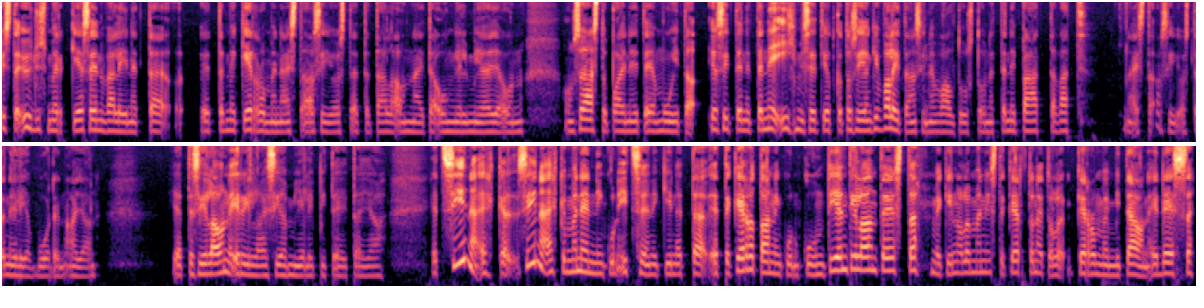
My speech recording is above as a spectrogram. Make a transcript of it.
pistä yhdysmerkkiä sen väliin, että, että me kerromme näistä asioista, että täällä on näitä ongelmia ja on, on säästöpaineita ja muita. Ja sitten, että ne ihmiset, jotka tosiaankin valitaan sinne valtuustoon, että ne päättävät näistä asioista neljän vuoden ajan. Ja että siellä on erilaisia mielipiteitä. Ja, että siinä, ehkä, siinä ehkä menen niin kuin itseenikin, että, että kerrotaan niin kuin kuntien tilanteesta. Mekin olemme niistä kertoneet, ole, kerromme mitä on edessä.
